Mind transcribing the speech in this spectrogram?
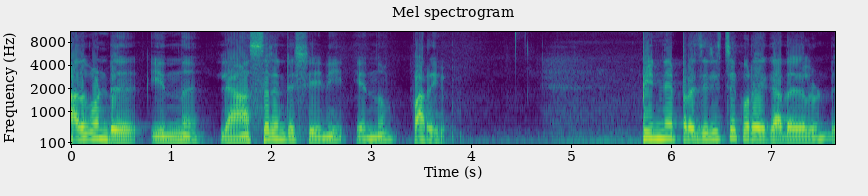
അതുകൊണ്ട് ഇന്ന് ലാസറിന്റെ ശനി എന്നും പറയും. പിന്നെ പ്രചരിച്ച കുറേ കഥകളുണ്ട്.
